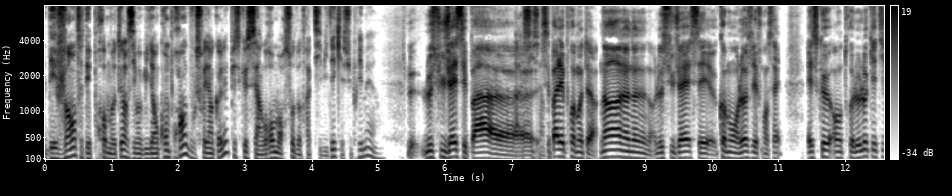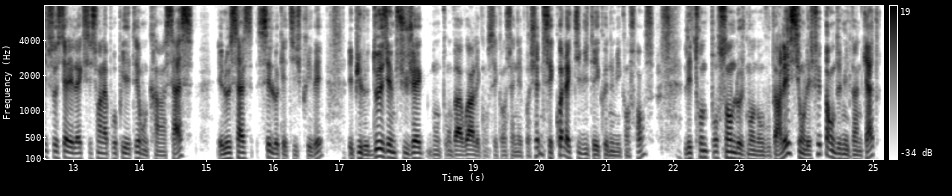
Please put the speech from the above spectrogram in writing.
des ventes des promoteurs immobiliers. On comprend que vous soyez en colère puisque c'est un gros morceau de votre activité qui est supprimé. Hein. Le, le sujet, c'est pas, euh, ah, c'est pas les promoteurs. Non, non, non, non, non. Le sujet, c'est comment on loge les Français. Est-ce que entre le locatif social et l'accession à la propriété, on crée un SAS? Et le SAS, c'est le locatif privé. Et puis le deuxième sujet dont on va avoir les conséquences l'année prochaine, c'est quoi l'activité économique en France? Les 30% de logements dont vous parlez, si on les fait pas en 2024,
